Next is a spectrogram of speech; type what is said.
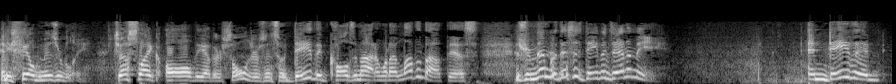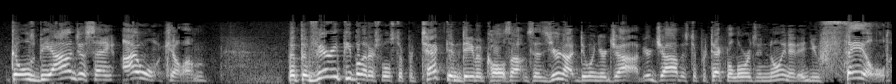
And he failed miserably, just like all the other soldiers. And so David calls him out. And what I love about this is remember, this is David's enemy. And David goes beyond just saying, I won't kill him. But the very people that are supposed to protect him, David calls out and says, You're not doing your job. Your job is to protect the Lord's anointed, and you failed.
